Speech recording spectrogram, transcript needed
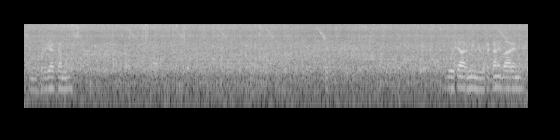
ਤੇ ਨਿਬੜ ਗਿਆ ਕੰਮ। ਦੋ ਚਾਰ ਮਹੀਨੇ ਨੂੰ ਕੱਢਾਂਗੇ ਬਾਹਰ ਇਹਨੂੰ।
